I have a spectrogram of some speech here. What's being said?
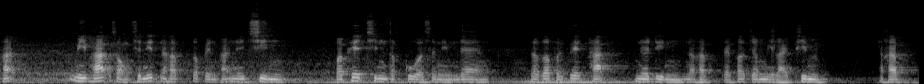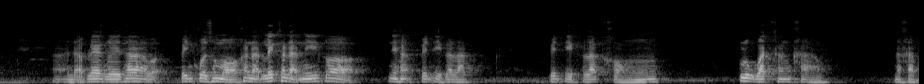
พระ มีพระสองชนิดนะครับ ก็เป็นพระเนื้อชิน ประเภทชินตะกัวสนิมแดง แล้วก็ประเภทพระเนื้อดินนะครับ แต่ก็จะมีหลายพิมพ์นะครับอันดับแรกเลยถ้าเป็นคนสมอขนาดเล็กขนาดนี้ก็เนี่ยฮะเป็นเอกลักษณ์เป็นเอกลักษณ์ของกลุวัดข้างคาวนะครับ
